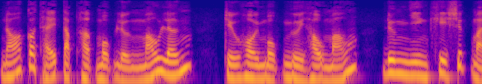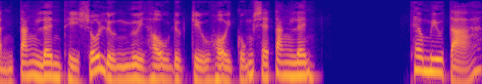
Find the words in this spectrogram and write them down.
Nó có thể tập hợp một lượng máu lớn, triệu hồi một người hầu máu, đương nhiên khi sức mạnh tăng lên thì số lượng người hầu được triệu hồi cũng sẽ tăng lên. Theo miêu tả,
